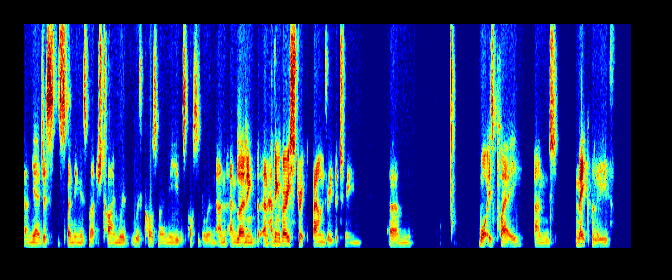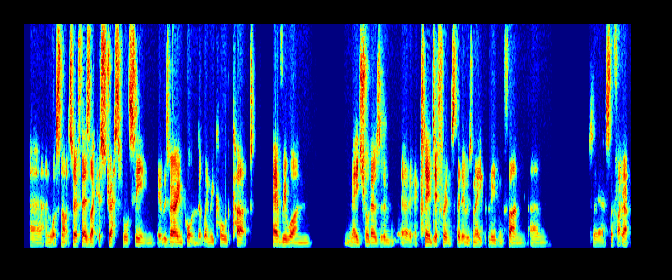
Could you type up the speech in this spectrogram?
and yeah, just spending as much time with with Cosmo and Eve as possible, and and and learning and having a very strict boundary between um, what is play and make believe uh, and what's not. So if there's like a stressful scene, it was very important that when we called cut, everyone made sure there was a, a clear difference that it was make believe and fun. Um, so yeah, stuff like that.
